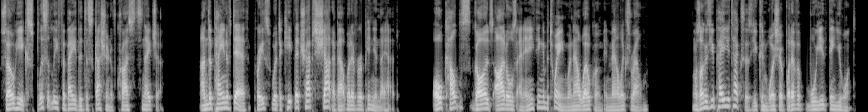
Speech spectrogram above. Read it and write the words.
So he explicitly forbade the discussion of Christ's nature. Under pain of death, priests were to keep their traps shut about whatever opinion they had. All cults, gods, idols, and anything in between were now welcome in Menelik's realm. As long as you pay your taxes, you can worship whatever weird thing you want.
